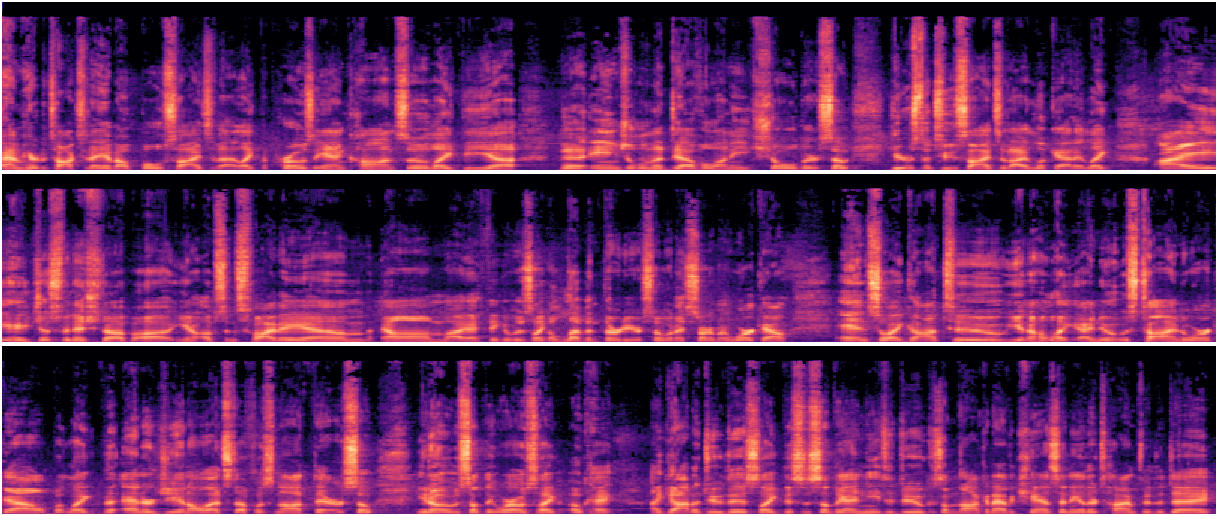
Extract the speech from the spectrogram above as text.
I'm here to talk today about both sides of that, like the pros and cons. So like the uh, the angel and the devil on each shoulder. So here's the two sides that I look at it. Like I just finished up, uh, you know, up since 5 a.m. Um, I, I think it was like 11:30 or so when I started my workout. And so I got to, you know, like I knew it was time to work out out, but like the energy and all that stuff was not there. So, you know, it was something where I was like, okay, I got to do this. Like, this is something I need to do because I'm not going to have a chance any other time through the day.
